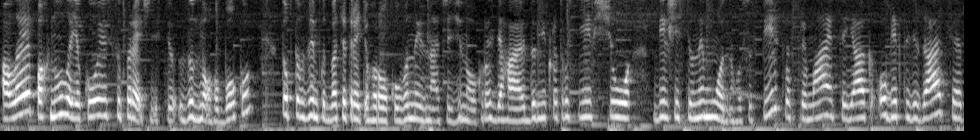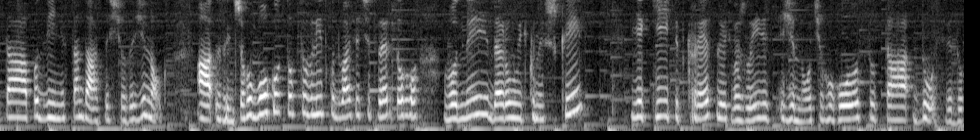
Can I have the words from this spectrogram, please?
але пахнуло якоюсь суперечністю з одного боку. Тобто, взимку 23-го року вони, значить, жінок роздягають до мікротрусів, що більшістю немодного суспільства сприймається як об'єктивізація та подвійні стандарти щодо жінок. А з іншого боку, тобто влітку 24-го, вони дарують книжки, які підкреслюють важливість жіночого голосу та досвіду.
